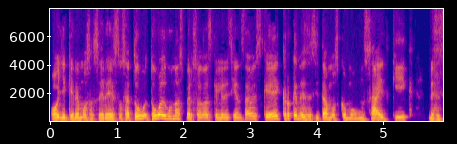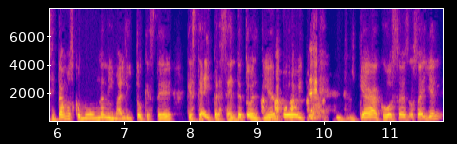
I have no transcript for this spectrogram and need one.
oye, queremos hacer eso. O sea, tuvo, tuvo algunas personas que le decían, ¿sabes qué? Creo que necesitamos como un sidekick necesitamos como un animalito que esté, que esté ahí presente todo el tiempo y que, haga cosas, o sea, y él,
